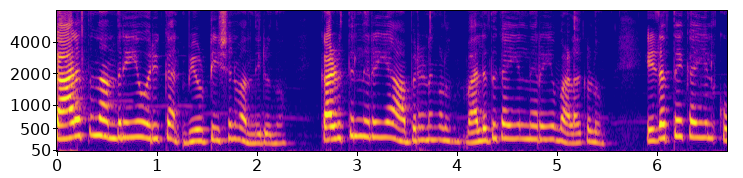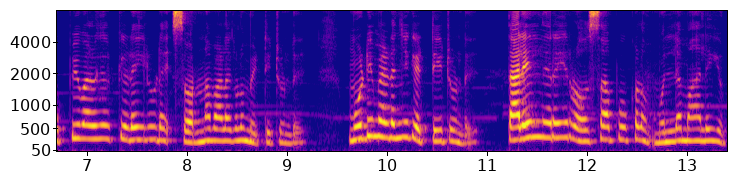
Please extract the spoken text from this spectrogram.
കാലത്ത് നന്ദനയെ ഒരുക്കാൻ ബ്യൂട്ടീഷ്യൻ വന്നിരുന്നു. കഴുത്തിൽ നിറയെ ആഭരണങ്ങളും വലത് കൈയിൽ നിറയെ വളകളും ഇടത്തെ കൈയിൽ കുപ്പി കുപ്പിവളകൾക്കിടയിലൂടെ സ്വർണവളകളും ഇട്ടിട്ടുണ്ട്. മുടി മെടഞ്ഞു കെട്ടിയിട്ടുണ്ട്. തലയിൽ നിറയെ റോസാപ്പൂക്കളും മുല്ലമാലയും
